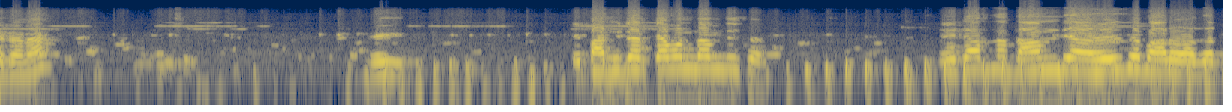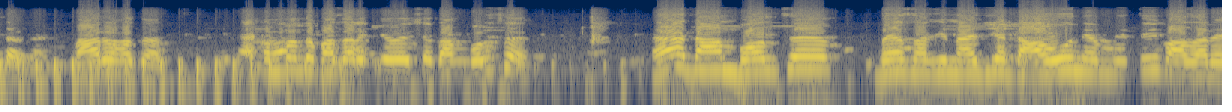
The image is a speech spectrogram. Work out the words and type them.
এটা না? এই এই পাটিটার কেমন দাম দিয়েছেন? এটা আপনার দাম দেওয়া হয়েছে বারো হাজার টাকা। বারো হাজার। এখন পর্যন্ত বাজারে কেউ এসে দাম বলছে? হ্যাঁ দাম বলছে বেচা কিনা আজকে ডাউন এমনিতেই বাজারে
